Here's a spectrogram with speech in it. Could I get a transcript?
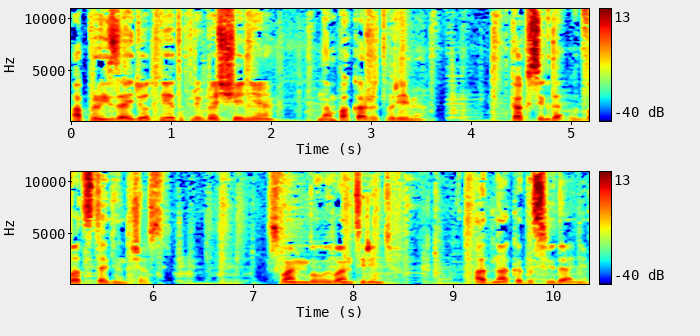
А произойдет ли это превращение, нам покажет время. Как всегда, в 21 час. С вами был Иван Терентьев. Однако, до свидания.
